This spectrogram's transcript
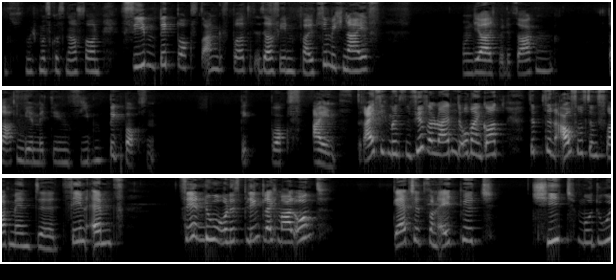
ich, ich muss kurz nachschauen, sieben Big Boxen angespart. Das ist auf jeden Fall ziemlich nice. Und ja, ich würde sagen, starten wir mit den sieben Big Boxen. Box 1. 30 Münzen, 4 verbleibende, oh mein Gott, 17 Ausrüstungsfragmente, 10 Ems, 10 Lu und es blinkt gleich mal und Gadget von 8-Bit, Cheat-Modul.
